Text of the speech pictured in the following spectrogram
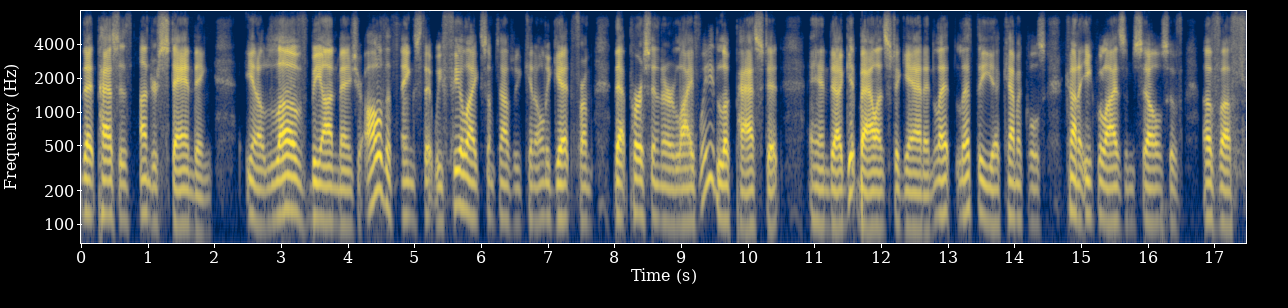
that passes understanding, you know, love beyond measure, all of the things that we feel like sometimes we can only get from that person in our life. We need to look past it and uh, get balanced again and let let the uh, chemicals kind of equalize themselves of of uh, f-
